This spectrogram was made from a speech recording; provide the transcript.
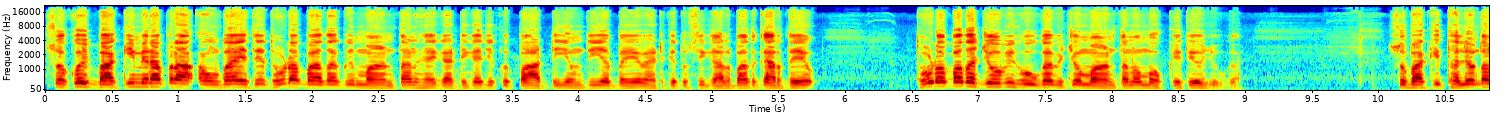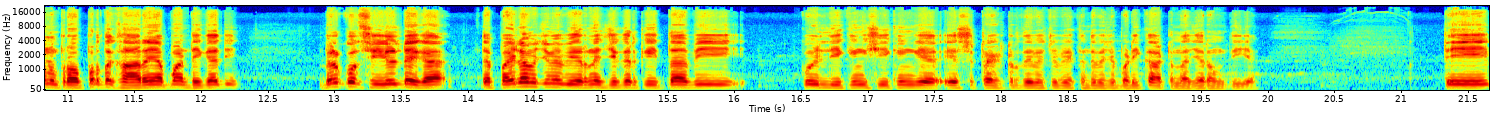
ਸੋ ਕੋਈ ਬਾਕੀ ਮੇਰਾ ਭਰਾ ਆਉਂਦਾ ਇੱਥੇ ਥੋੜਾ ਬਹੁਤਾ ਕੋਈ ਮਾਨਤਾਨ ਹੈਗਾ, ਠੀਕ ਹੈ ਜੀ, ਕੋਈ ਪਾਰਟੀ ਆਉਂਦੀ ਆ ਬੈ ਬੈਠ ਕੇ ਤੁਸੀਂ ਗੱਲਬਾਤ ਕਰਦੇ ਹੋ। ਥੋੜਾ ਬਹੁਤਾ ਜੋ ਵੀ ਹੋਊਗਾ ਵਿੱਚੋਂ ਮਾਨਤਾਨ ਉਹ ਮੌਕੇ ਤੇ ਹੋ ਜਾਊਗਾ। ਸੋ ਬਾਕੀ ਥੱਲਿਓਂ ਤੁਹਾਨੂੰ ਪ੍ਰੋਪਰ ਦਿਖਾ ਰਹੇ ਆਪਾਂ, ਠੀਕ ਹੈ ਜੀ। ਬਿਲਕੁਲ ਸੀਲਡ ਹੈਗਾ। ਤੇ ਪਹਿਲਾਂ ਵੀ ਜਿਵੇਂ ਵੀਰ ਨੇ ਜ਼ਿਕਰ ਕੀਤਾ ਵੀ ਕੋਈ ਲੀਕਿੰਗ ਸ਼ੀਕਿੰਗ ਇਸ ਟਰੈਕਟਰ ਦੇ ਵਿੱਚ ਵੇਖਣ ਦੇ ਵਿੱਚ ਬੜੀ ਘੱਟ ਨਜ਼ਰ ਆਉਂਦੀ ਆ। ਤੇ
